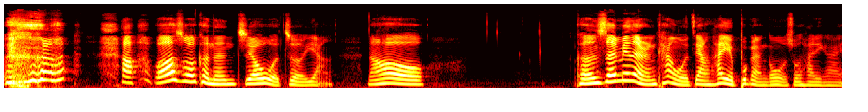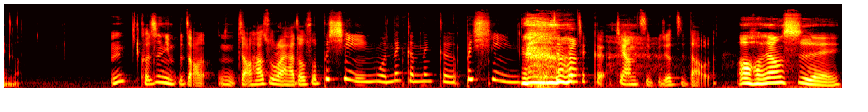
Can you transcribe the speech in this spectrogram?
好，我要说，可能只有我这样，然后可能身边的人看我这样，他也不敢跟我说他恋爱脑。嗯，可是你不找你找他出来，他都说不行，我那个那个不行，这个这个这样子不就知道了？哦，好像是诶，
